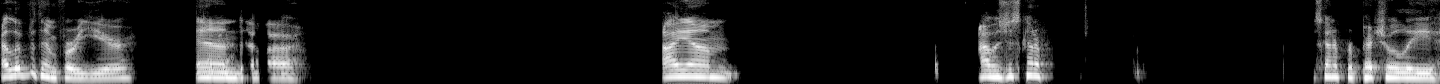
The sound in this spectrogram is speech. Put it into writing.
I lived with him for a year and okay. uh I um I was just kind of just kind of perpetually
